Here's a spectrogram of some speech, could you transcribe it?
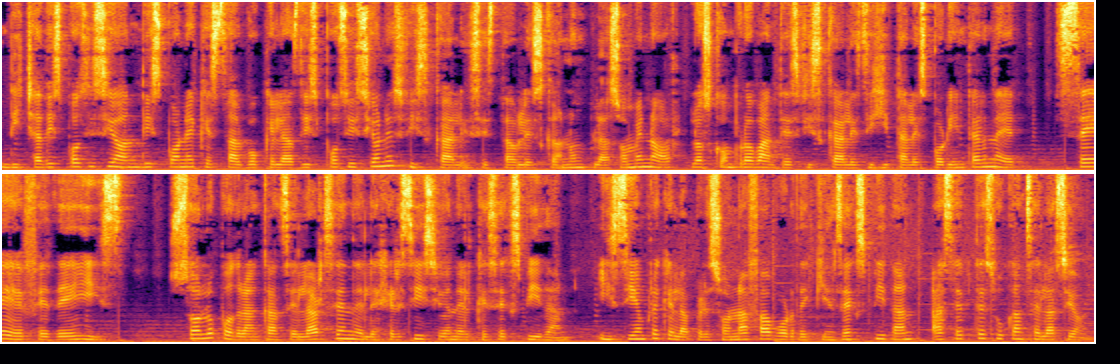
Dicha disposición dispone que salvo que las disposiciones fiscales establezcan un plazo menor, los comprobantes fiscales digitales por Internet, CFDIs, solo podrán cancelarse en el ejercicio en el que se expidan y siempre que la persona a favor de quien se expidan acepte su cancelación.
